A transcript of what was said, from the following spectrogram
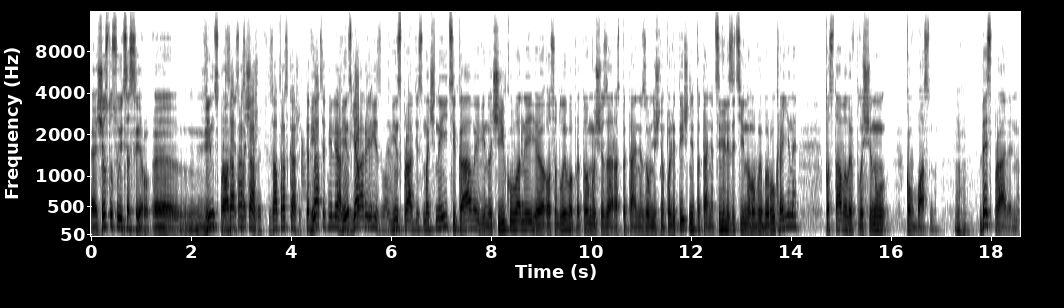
Е, що стосується сиру, е, він справді завтра смачний. скажуть, завтра скажуть. 15 мільярдів. Він я справді, привіз вам. Він справді смачний, цікавий, він очікуваний, е, особливо при тому, що зараз питання зовнішньополітичні, питання цивілізаційного вибору України поставили в площину ковбасну. Десь правильно,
